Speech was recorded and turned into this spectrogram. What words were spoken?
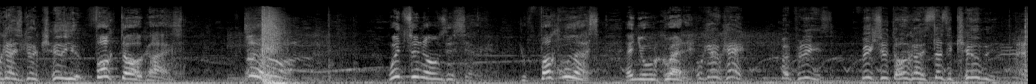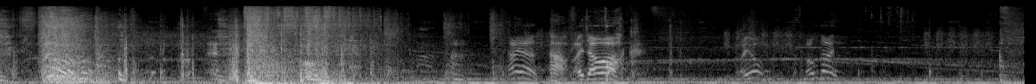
Guy's gonna kill you! Fuck Dogeyes. Winston owns this area. You fuck with us, and you'll regret it. Okay, okay. But please, make sure Dogeyes doesn't kill me. Fuck.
